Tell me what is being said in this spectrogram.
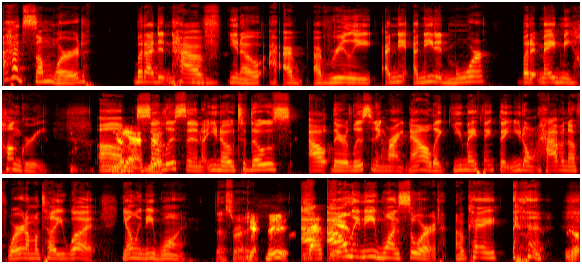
I had some word, but I didn't have, Mm-hmm. you know, I, I, I really, I, ne- I needed more, but it made me hungry. Um, Yeah. Yes. So Yeah. listen, you know, to those out there listening right now, like you may think that you don't have enough word. I'm going to tell you what, you only need one. That's right. That's it. I, That's I it. only need one sword. Okay. Yep.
